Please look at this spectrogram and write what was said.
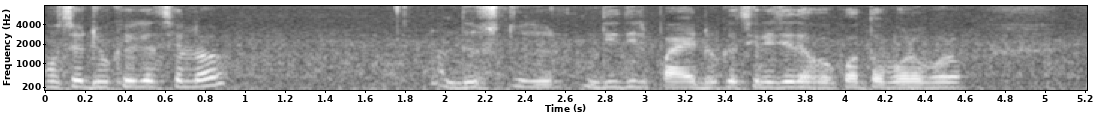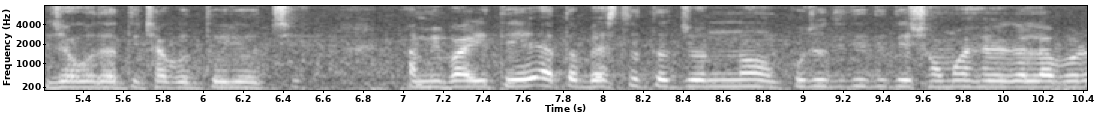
পচে ঢুকে গেছিল। দুষ্টু দিদির পায়ে ঢুকেছিল। যে দেখো কত বড় বড় জগদ্ধাত্রী ঠাকুর তৈরি হচ্ছে। আমি বাড়িতে এত ব্যস্ততার জন্য পুজো দিতে দিতে সময় হয়ে গেল আবার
